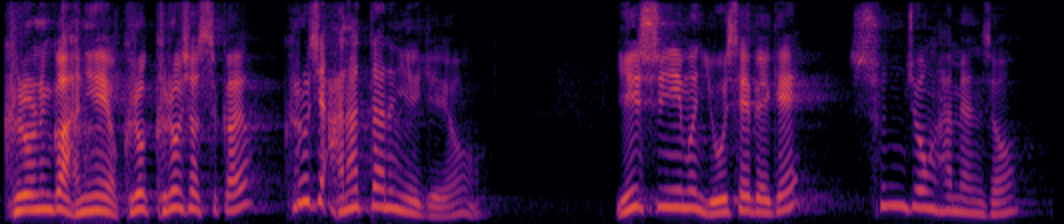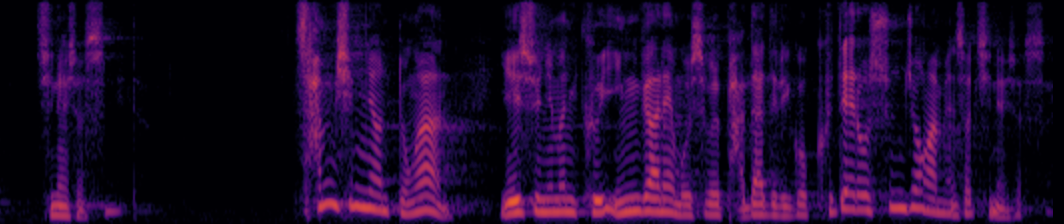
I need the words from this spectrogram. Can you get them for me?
그러는 거 아니에요. 그러, 그러셨을까요? 그러지 않았다는 얘기예요. 예수님은 요셉에게 순종하면서 지내셨습니다. 30년 동안 예수님은 그 인간의 모습을 받아들이고 그대로 순종하면서 지내셨어요.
